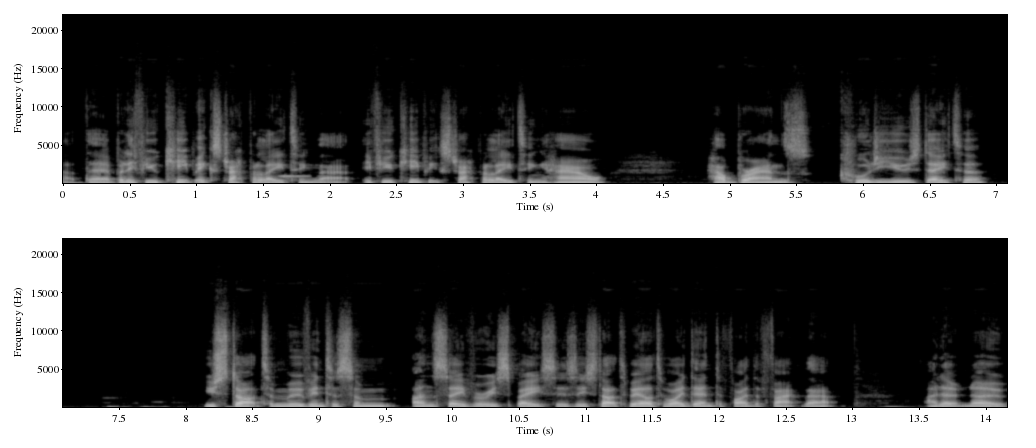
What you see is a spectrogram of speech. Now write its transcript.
out there. But if you keep extrapolating that, if you keep extrapolating how how brands could use data you start to move into some unsavory spaces. You start to be able to identify the fact that, I don't know,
